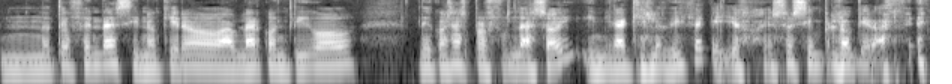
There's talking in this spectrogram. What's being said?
No te ofendas si no quiero hablar contigo de cosas profundas hoy. Y mira quién lo dice, que yo eso siempre lo quiero hacer.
